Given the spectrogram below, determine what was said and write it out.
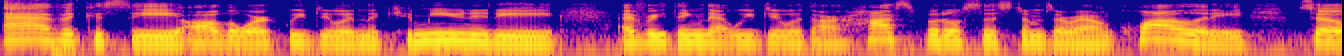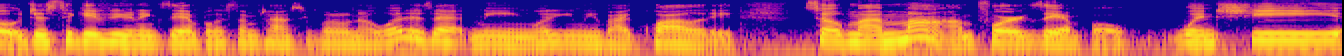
advocacy, all the work we do in the community, everything that we do with our hospital systems around quality. So, just to give you an example, sometimes people don't know what does that mean? What do you mean by quality? So, my mom, for example, when she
